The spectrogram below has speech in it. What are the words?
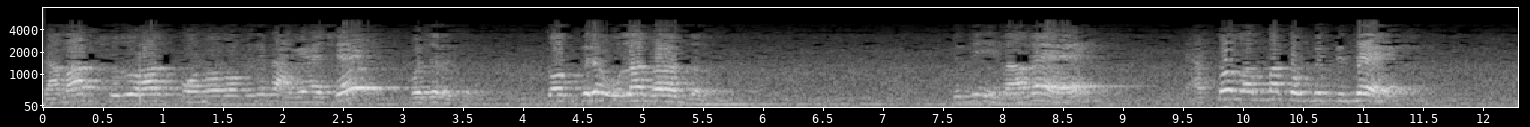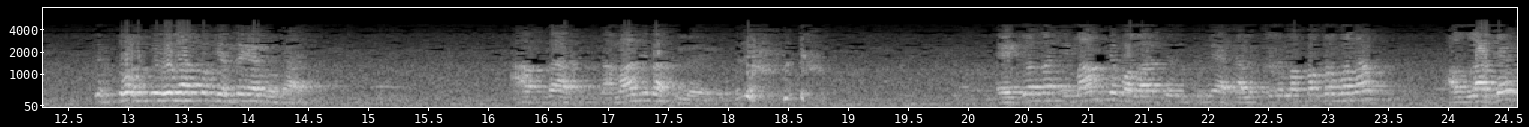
জামাত শুরু হওয়ার পনেরো মিনিট আগে এসে বসে রয়েছে। তকবিরে ওলা ধরার জন্য। কিন্তু ইমামে এত লম্বা তকবির দিতে ওলা তো কেসে গেছে কোথায়? আপনার নামাজই বাতিল হয়ে গেছে। এই জন্য ইমামকে বলা হয়েছে, তুমি একালিক থেকে লম্বা না। আল্লাহকে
